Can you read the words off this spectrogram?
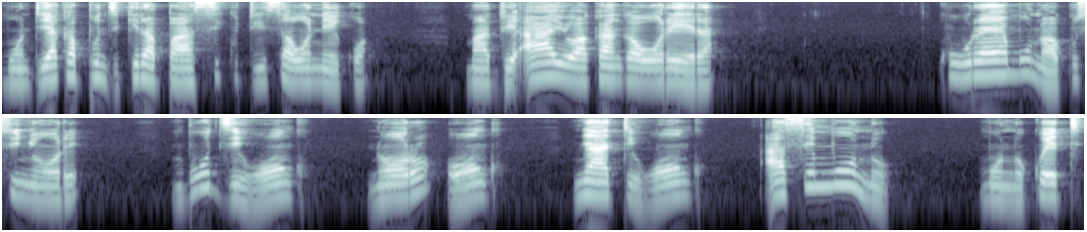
Mhondi yakapunzikira pasi kuti isaonekwa. Mabvi ayo akanga orera kuuraya munhu hakusi nyore mbudzi hongo nhoro hongo nyati hongo asi munhu munhu kwete.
